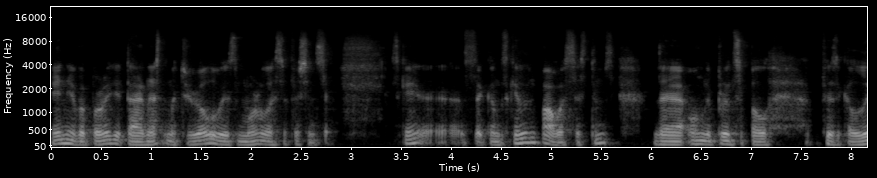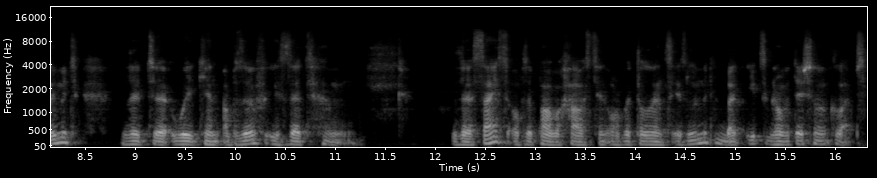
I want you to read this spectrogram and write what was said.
any evaporated ionized material with more or less efficiency. Scale, second, scaling power systems, the only principal physical limit that uh, we can observe is that um, the size of the power housed in orbital lens is limited by its gravitational collapse,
